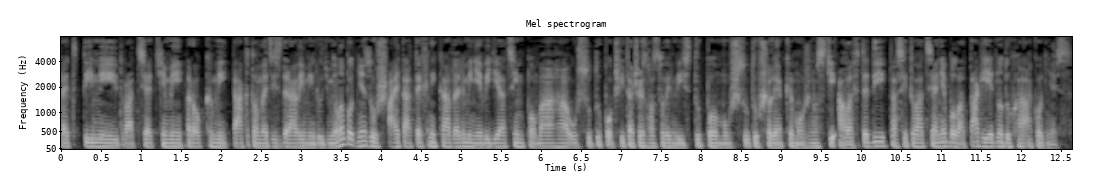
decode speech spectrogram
pred tými 20 rokmi takto medzi zdravými ľuďmi? Lebo dnes už aj tá technika veľmi nevidiacim pomáha, už sú tu počítače s hlasovým výstupom, už sú tu všelijaké možnosti, ale vtedy tá situácia nebola tak jednoduchá ako dnes.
